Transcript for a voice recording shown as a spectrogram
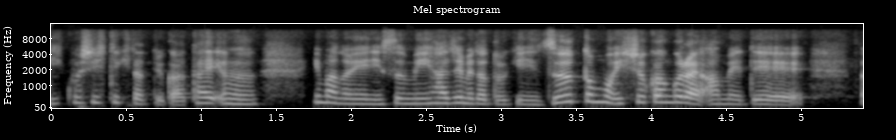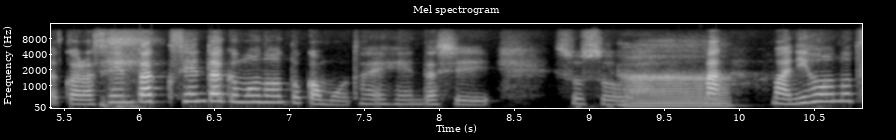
引っ越ししてきたっていうか、たいうん、今の家に住み始めた時にずっともう1週間ぐらい雨でだから 洗濯洗濯物とかも大変だしそうそうまああまあ日本の梅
